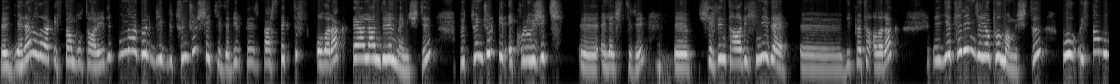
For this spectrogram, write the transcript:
e, genel olarak İstanbul tarihiydi. Bunlar böyle bir bütüncül şekilde bir perspektif olarak değerlendirilmemişti. Bütüncül bir ekolojik e, eleştiri, e, şehrin tarihini de e, dikkate alarak e, yeterince yapılmamıştı. Bu İstanbul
